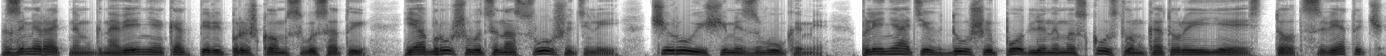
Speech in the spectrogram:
замирать на мгновение, как перед прыжком с высоты, и обрушиваться на слушателей чарующими звуками, пленять их души подлинным искусством, которое есть тот светоч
